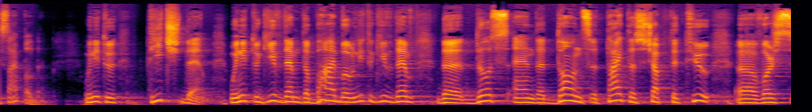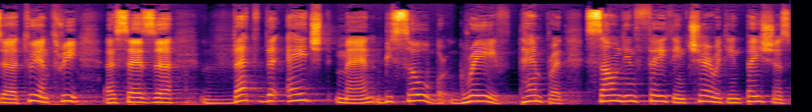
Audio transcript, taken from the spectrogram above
disciple them. We need to teach them. We need to give them the Bible. We need to give them the do's and the don'ts. Titus chapter 2, uh, verse uh, 2 and 3 uh, says, uh, that the aged man be sober, grave, temperate, sound in faith, in charity, in patience.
